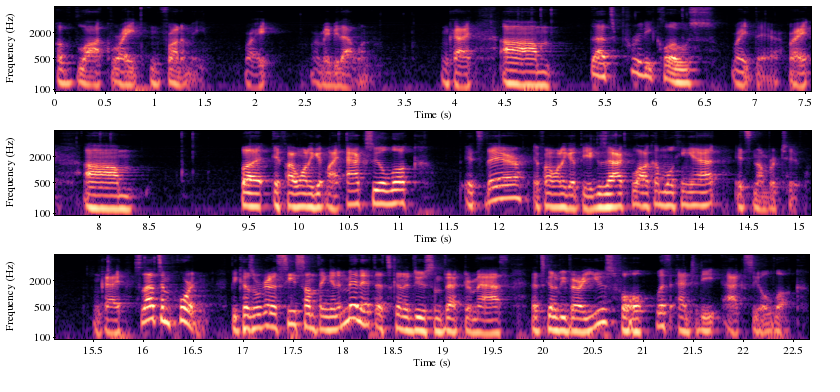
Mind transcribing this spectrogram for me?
of block right in front of me, right? Or maybe that one, okay? Um, that's pretty close right there, right? Um, but if I want to get my axial look, it's there. If I want to get the exact block I'm looking at, it's number two, okay? So that's important because we're going to see something in a minute that's going to do some vector math that's going to be very useful with entity axial look.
